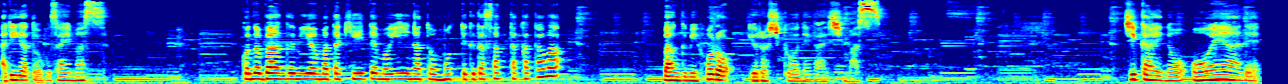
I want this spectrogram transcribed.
ありがとうございます。この番組をまた聞いてもいいなと思ってくださった方は番組フォローよろしくお願いします。次回のオンエアで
